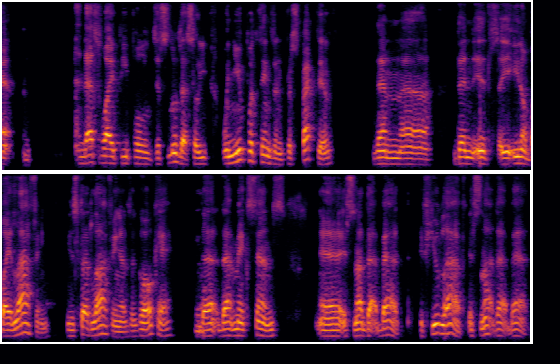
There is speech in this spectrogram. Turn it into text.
And and that's why people just lose that. So you, when you put things in perspective then uh, then it's uh, you know by laughing you start laughing as I go okay Yeah. that that makes sense uh, it's not that bad if you laugh it's not that bad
